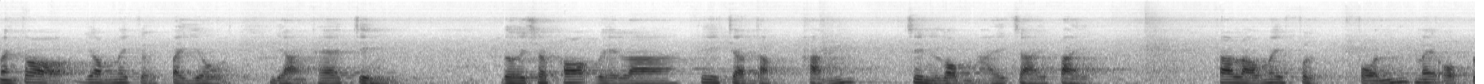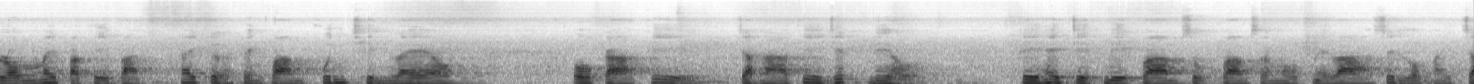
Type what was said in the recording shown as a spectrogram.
มันก็ย่อมไม่เกิดประโยชน์อย่างแท้จริง โดยเฉพาะเวลาที่จะดับขัน สิ้นลมหายใจไป ถ้าเราไม่ฝึกฝนไม่อบรมไม่ปฏิบัติ ให้เกิดเป็นความคุ้นชินแล้ว โอกาสที่จะหาที่ยึดเหนี่ยว ที่ให้จิตมีความสุขความสงบเวลาสิ้นลมหายใจ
